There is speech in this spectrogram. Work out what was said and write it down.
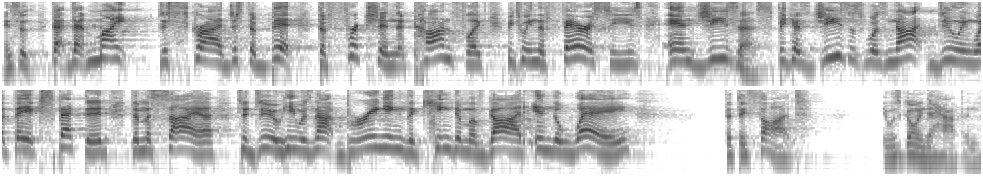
And so that, that might describe just a bit the friction, the conflict between the Pharisees and Jesus, because Jesus was not doing what they expected the Messiah to do. He was not bringing the kingdom of God in the way that they thought it was going to happen.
